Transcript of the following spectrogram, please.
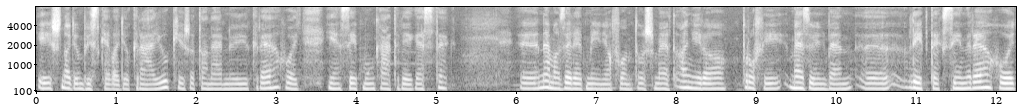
és nagyon büszke vagyok rájuk, és a tanárnőjükre, hogy ilyen szép munkát végeztek nem az eredmény a fontos, mert annyira profi mezőnyben léptek színre, hogy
